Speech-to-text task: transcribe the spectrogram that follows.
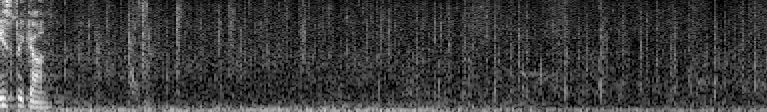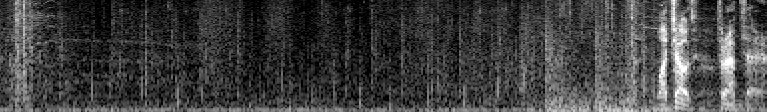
Is begun. Watch out. Trap there.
